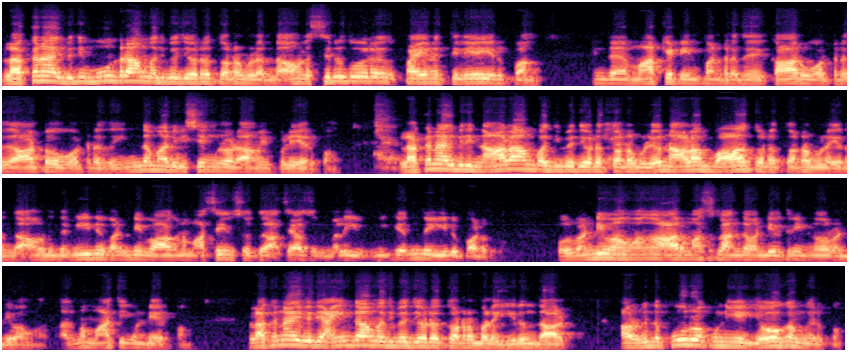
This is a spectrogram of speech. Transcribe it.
லக்னாதிபதி மூன்றாம் அதிபதியோட தொடர்புல இருந்தால் அவங்க சிறுதூர பயணத்திலேயே இருப்பாங்க. இந்த மார்க்கெட்டிங் பண்றது கார் ஓட்டுறது ஆட்டோ ஓட்டுறது இந்த மாதிரி விஷயங்களோட அமைப்புலயே இருப்பாங்க. லக்னாதிபதி நாலாம் அதிபதியோட தொடர்புலையோ நாலாம் பாகத்தோட தொடர்புல இருந்தால் அவங்க இந்த வீடு வண்டி வாகனம் அசையும் சொத்து அசையா சொத்து மேலே மிகுந்த ஈடுபாடு இருக்கும். ஒரு வண்டி வாங்குவாங்க ஆறு மாசத்துல அந்த வண்டி வச்சு இன்னொரு வண்டி வாங்குவாங்க. அது மாதிரி மாத்திக்கொண்டே இருப்பாங்க. லக்னாதிபதி ஐந்தாம் அதிபதியோட தொடர்புல இருந்தால் அவருக்கு இந்த பூர்வ புண்ணிய யோகம் இருக்கும்.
